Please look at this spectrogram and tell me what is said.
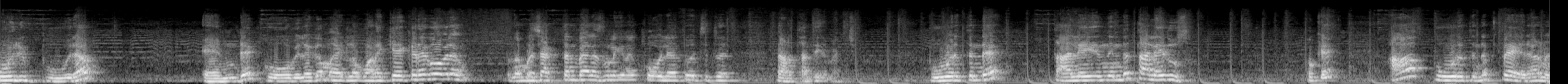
ഒരു പൂരം എന്റെ കോവിലകമായിട്ടുള്ള വടക്കേക്കര കോവിലകം. നമ്മുടെ ശക്തൻ പാലസ് വിളിക്കുന്ന കോവിലകത്ത് വെച്ചിട്ട് നടത്താൻ തീരുമാനിച്ചു. പൂരത്തിന്റെ തലേന്നിന്റെ തലേ ദിവസം. ഓക്കെ ആ പൂരത്തിന്റെ പേരാണ്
